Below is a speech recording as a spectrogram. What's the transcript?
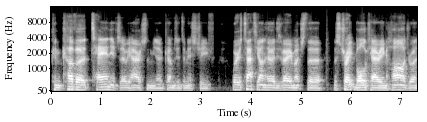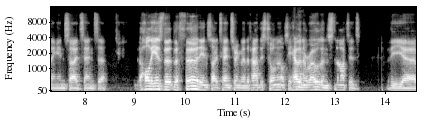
can cover ten if Zoe Harrison, you know, comes into mischief. Whereas Tatyana Heard is very much the the straight ball carrying, hard running inside centre. Holly is the, the third inside centre England have had this tournament. Obviously, Helena Rowland started the uh,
